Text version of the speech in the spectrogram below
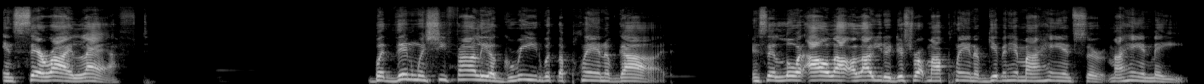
and Sarai laughed. But then when she finally agreed with the plan of God and said, Lord, I'll allow, allow you to disrupt my plan of giving him my hand, sir, my handmaid.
